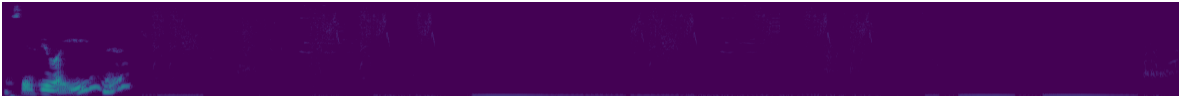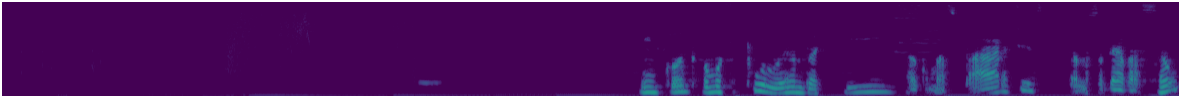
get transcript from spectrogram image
você viu aí, né? Enquanto vamos pulando aqui algumas partes da nossa gravação,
